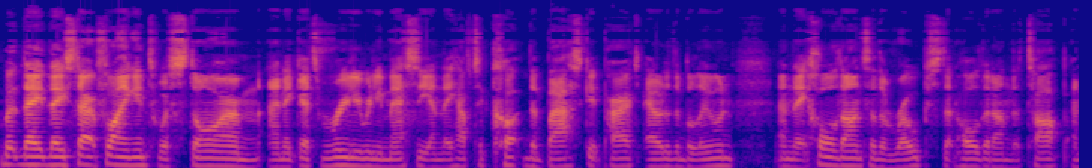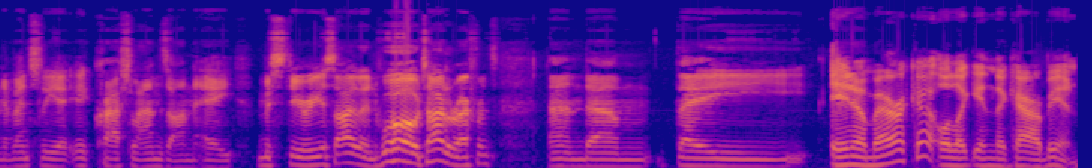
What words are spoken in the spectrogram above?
but they, they start flying into a storm and it gets really really messy and they have to cut the basket part out of the balloon and they hold on to the ropes that hold it on the top and eventually it, it crash lands on a mysterious island whoa title reference and um, they In America or like in the Caribbean?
